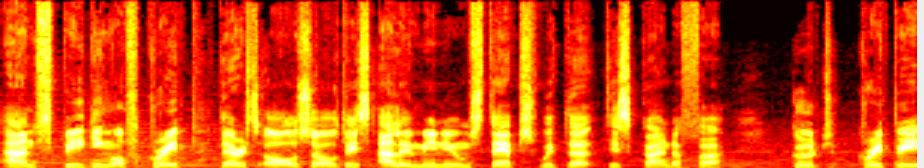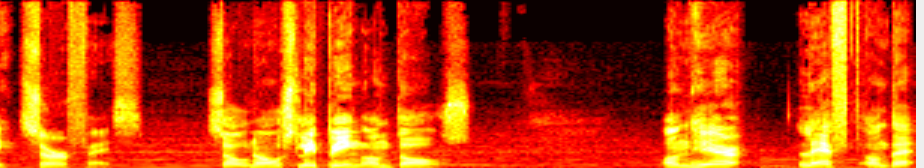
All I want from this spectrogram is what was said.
And speaking of grip, there is also these aluminium steps with the, this kind of a good grippy surface. So no slipping on those. On here left on the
